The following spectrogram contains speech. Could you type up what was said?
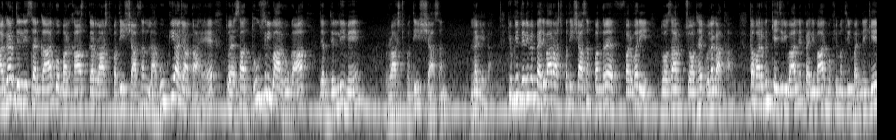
अगर दिल्ली सरकार को बर्खास्त कर राष्ट्रपति शासन लागू किया जाता है तो ऐसा दूसरी बार होगा जब दिल्ली में राष्ट्रपति शासन लगेगा। क्योंकि दिल्ली में पहली बार राष्ट्रपति शासन 15 फरवरी 2014 को लगा था। तब अरविंद केजरीवाल ने पहली बार मुख्यमंत्री बनने के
